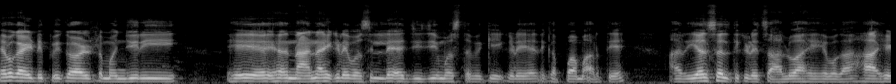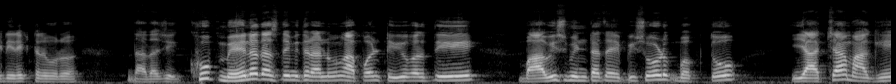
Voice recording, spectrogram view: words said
हे बघा हे डिफिकल्ट मंजिरी हे नाना इकडे बसलेले आहे जीजी मस्तपैकी इकडे ते गप्पा मारते रिहर्सल तिकडे चालू आहे हे बघा. हा हे डिरेक्टरवर दादाची खूप मेहनत असते मित्रांनो. आपण टी व्हीवरती बावीस मिनटाचा एपिसोड बघतो याच्या मागे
